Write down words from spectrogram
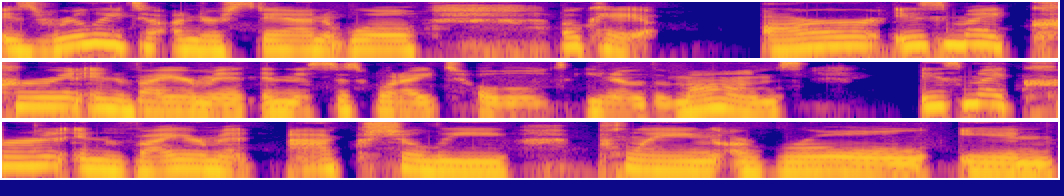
is really to understand well okay are is my current environment and this is what i told you know the moms is my current environment actually playing a role in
